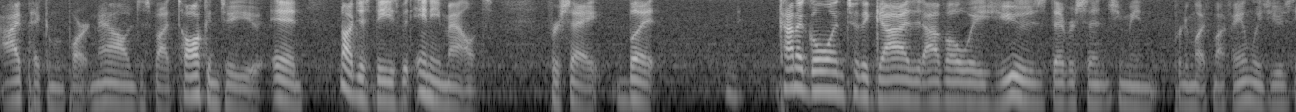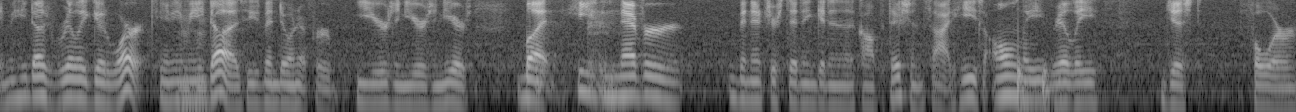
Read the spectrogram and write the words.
I pick them apart now just by talking to you, and not just these, but any mounts, for say. But kind of going to the guy that I've always used ever since. You mean pretty much my family's used him. I mean, he does really good work. You know, I mean, he Mhm. does. He's been doing it for years and years and years, but he's never been interested in getting into the competition side. He's only really just for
